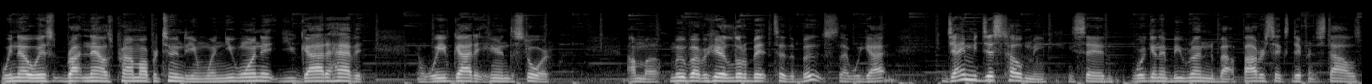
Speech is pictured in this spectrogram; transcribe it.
We know it's right now is prime opportunity, and when you want it, you gotta have it, and we've got it here in the store. I'm gonna move over here a little bit to the boots that we got. Jamie just told me, he said, we're going to be running about five or six different styles,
